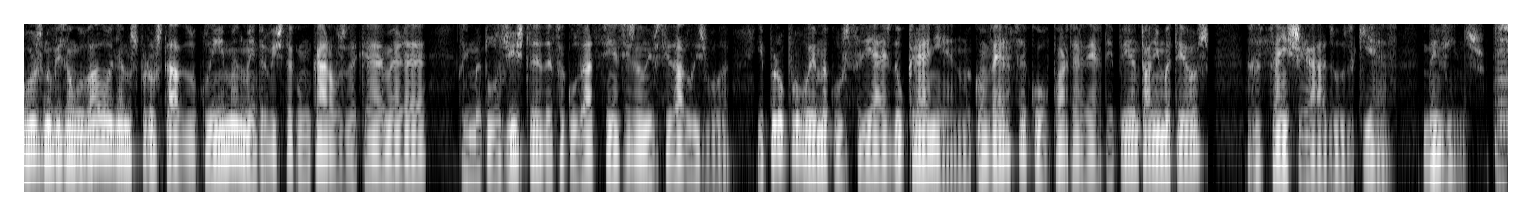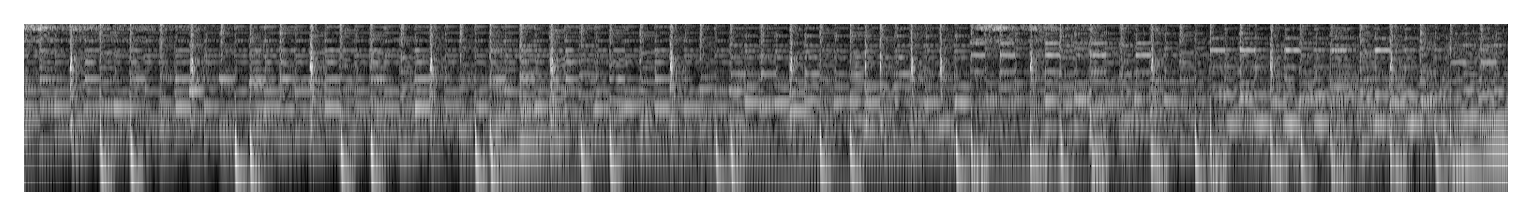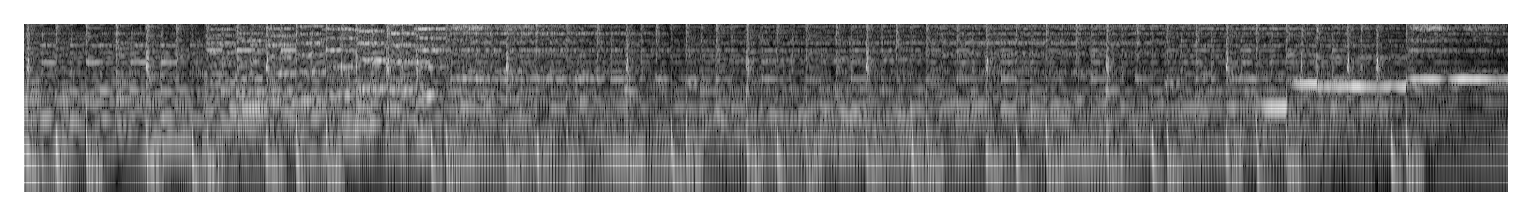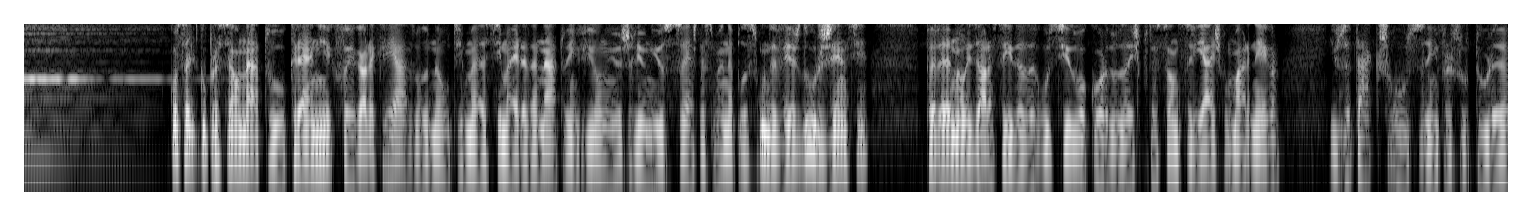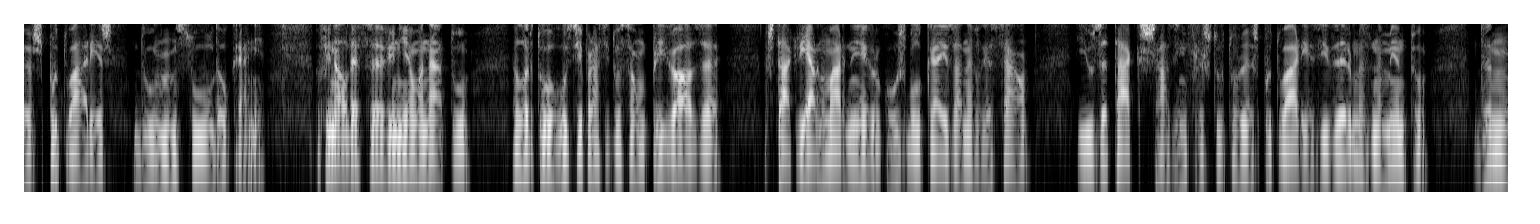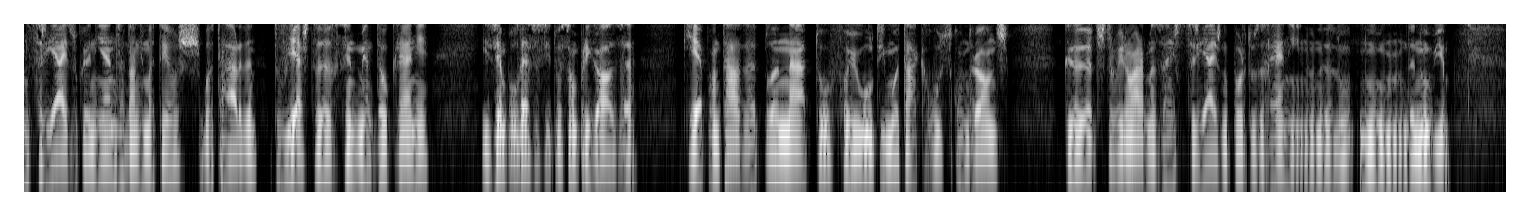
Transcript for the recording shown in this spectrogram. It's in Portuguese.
Hoje, no Visão Global, olhamos para o estado do clima, numa entrevista com Carlos da Câmara, climatologista da Faculdade de Ciências da Universidade de Lisboa, e para o problema com os cereais da Ucrânia, numa conversa com o repórter da RTP, António Mateus, recém-chegado de Kiev. Bem-vindos. Conselho de Cooperação NATO-Ucrânia, que foi agora criado na última cimeira da NATO em Vilnius, reuniu-se esta semana pela segunda vez, de urgência, para analisar a saída da Rússia do acordo da exportação de cereais pelo Mar Negro e os ataques russos a infraestruturas portuárias do sul da Ucrânia. No final dessa reunião, a NATO alertou a Rússia para a situação perigosa que está a criar no Mar Negro, com os bloqueios à navegação e os ataques às infraestruturas portuárias e de armazenamento de cereais ucranianos. António Mateus, boa tarde. Tu vieste recentemente da Ucrânia. Exemplo dessa situação perigosa que é apontada pela NATO foi o último ataque russo com drones que destruíram armazéns de cereais no porto de Reni, no, Danúbio,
